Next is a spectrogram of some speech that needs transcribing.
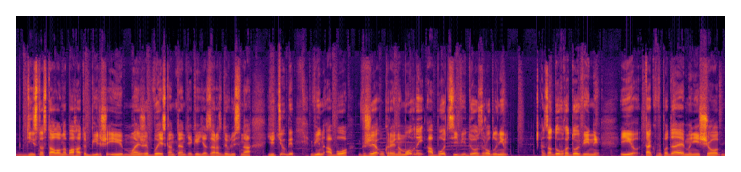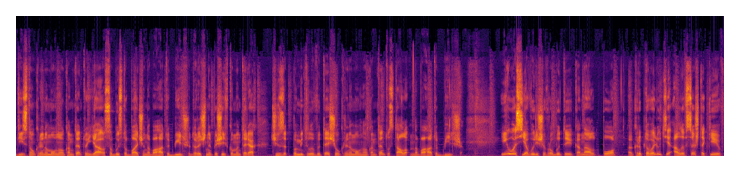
Дійсно стало набагато більше, і майже весь контент, який я зараз дивлюсь на Ютубі, він або вже україномовний, або ці відео зроблені задовго до війни. І так випадає мені, що дійсно україномовного контенту я особисто бачу набагато більше. До речі, напишіть в коментарях, чи помітили ви те, що україномовного контенту стало набагато більше. І ось я вирішив робити канал по е, криптовалюті, але все ж таки, в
